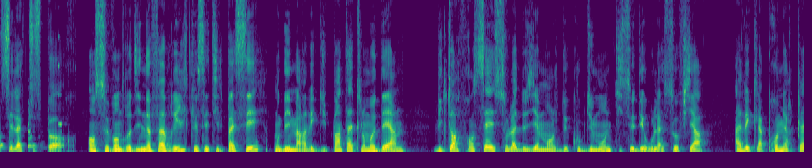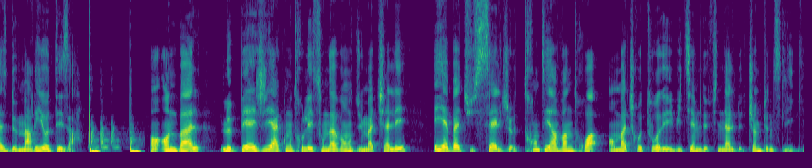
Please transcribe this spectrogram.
c'est l'actu sport. En ce vendredi 9 avril, que s'est-il passé? On démarre avec du pentathlon moderne. Victoire française sur la deuxième manche de Coupe du Monde qui se déroule à Sofia, avec la première place de Marie Oteza. En handball, le PSG a contrôlé son avance du match aller et a battu Selge 31-23 en match retour des huitièmes de finale de Champions League.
